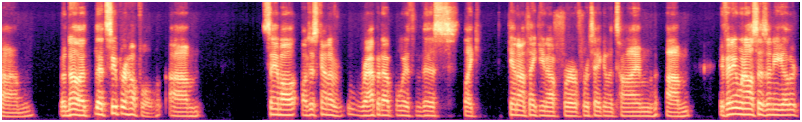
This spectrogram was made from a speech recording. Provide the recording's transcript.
Um, but no, that, that's super helpful. Um, Sam, I'll I'll just kind of wrap it up with this. Like, cannot thank you enough for for taking the time. Um, if anyone else has any other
